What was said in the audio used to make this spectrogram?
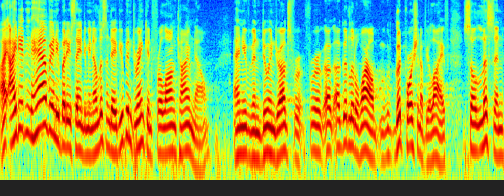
I, I didn't have anybody saying to me, now listen, Dave, you've been drinking for a long time now and you've been doing drugs for, for a, a, good little while, a good portion of your life. So listen,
